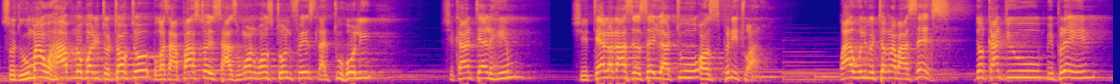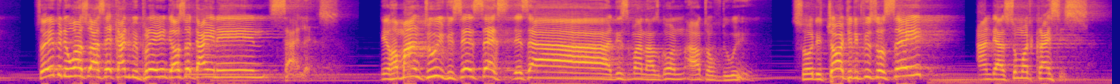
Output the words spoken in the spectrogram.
So the woman will have nobody to talk to because our pastor is, has one one stone face, like too holy. She can't tell him. She tell others, they'll say you are too unspiritual. Why will you be talking about sex? Don't can't you be praying? So even the ones who are saying can't be praying, they're also dying in silence. The man too, if he says sex, they say, ah, this man has gone out of the way. So the church refuses to say it, and there's so much crisis.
